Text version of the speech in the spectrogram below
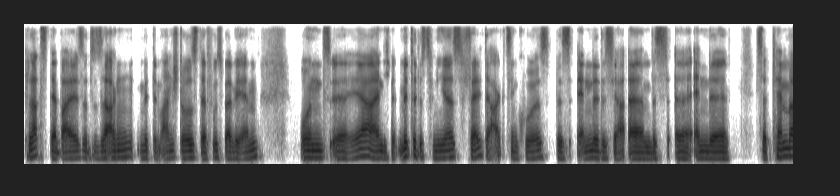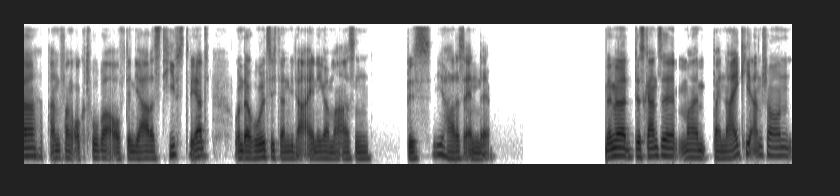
platzt der Ball sozusagen mit dem Anstoß der Fußball-WM. Und äh, ja, eigentlich mit Mitte des Turniers fällt der Aktienkurs bis Ende des Jahr, äh, bis äh, Ende September, Anfang Oktober auf den Jahrestiefstwert und erholt sich dann wieder einigermaßen bis Jahresende. Wenn wir das Ganze mal bei Nike anschauen,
